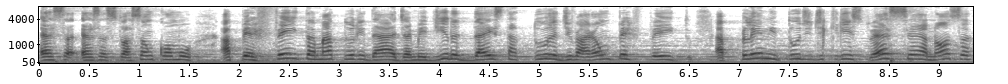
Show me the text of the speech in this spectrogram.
essa, essa situação como a perfeita maturidade, a medida da estatura de varão perfeito, a plenitude de Cristo. Essa é a nossa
